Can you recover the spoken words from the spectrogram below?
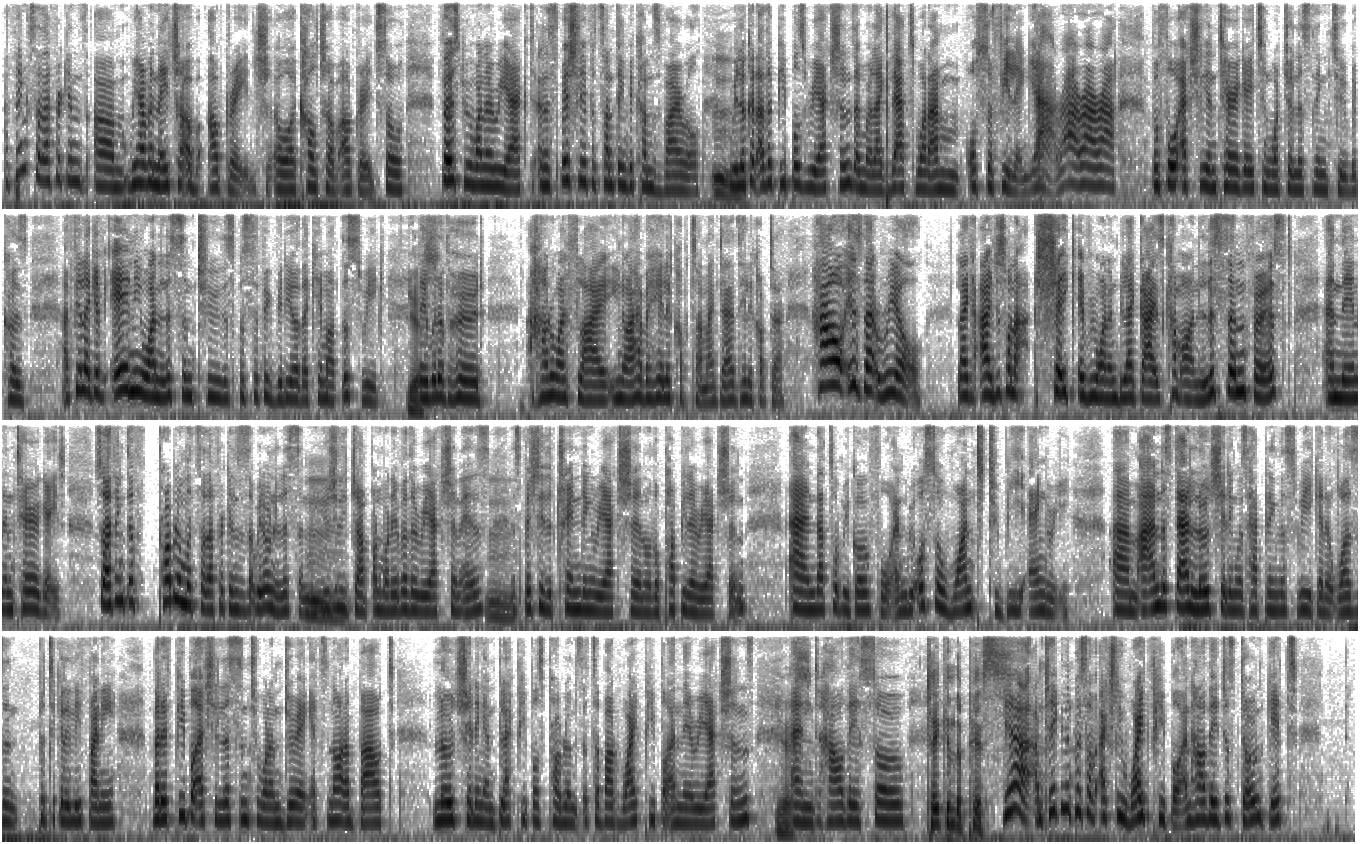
I think South Africans, um, we have a nature of outrage or a culture of outrage. So first we want to react, and especially if it's something becomes viral, we look at other people's reactions and we're like, "That's what I'm also feeling." Yeah, rah rah rah. Before actually interrogating what you're listening to, because I feel like if anyone listened to the specific video that came out this week, they would have heard, "How do I fly? You know, I have a helicopter, my dad's helicopter. How is that real?" Like, I just want to shake everyone and be like, guys, come on, listen first and then interrogate. So I think the f- problem with South Africans is that we don't listen. We usually jump on whatever the reaction is, especially the trending reaction or the popular reaction. And that's what we go for. And we also want to be angry. Um, I understand load shedding was happening this week and it wasn't particularly funny. But if people actually listen to what I'm doing, it's not about load shedding and black people's problems. It's about white people and their reactions Yes. and how they're so Taking the piss. yeah, I'm taking the piss of actually white people and how they just don't get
